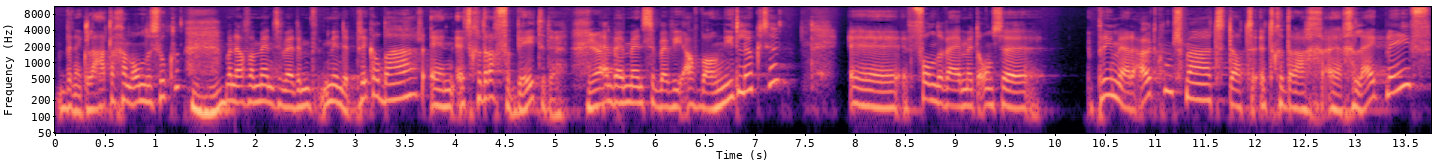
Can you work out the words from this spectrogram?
ben ik later gaan onderzoeken. Mm -hmm. Maar nou van mensen werden minder prikkelbaar en het gedrag verbeterde. Ja. En bij mensen bij wie afbouw niet lukte, eh, vonden wij met onze primaire uitkomstmaat dat het gedrag uh, gelijk bleef.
